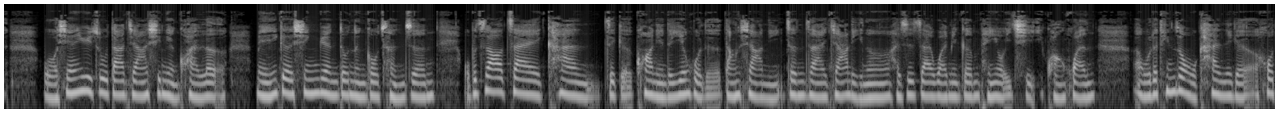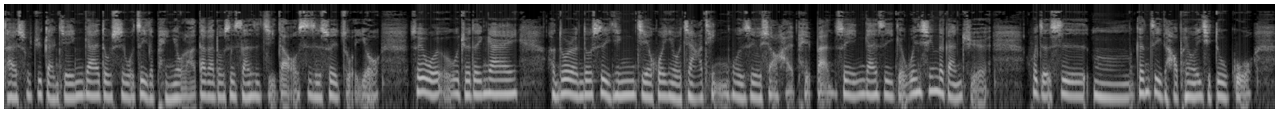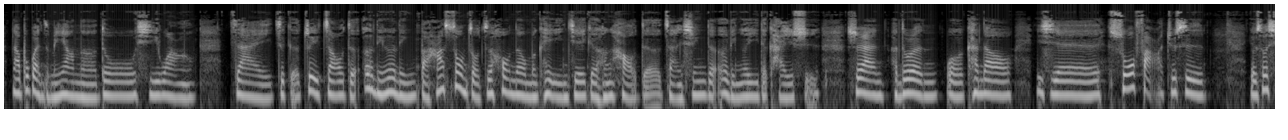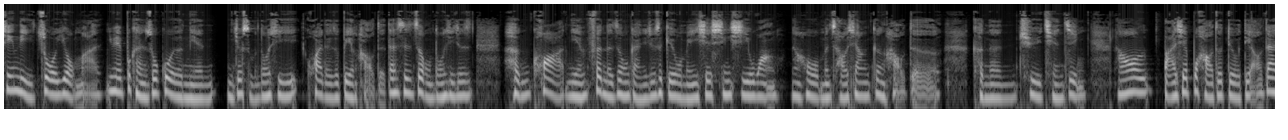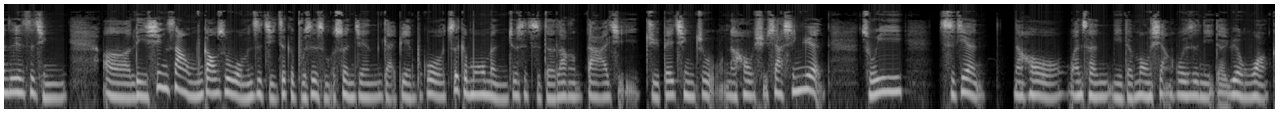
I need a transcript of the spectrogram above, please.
我先预祝大家新年快乐，每一个心愿都能够成真。我不知道在看这个跨年的烟火的当下，你正在家里呢，还是在外面跟朋友一起狂欢？呃，我的听众，我看那个后台数据，感觉应该都是我自己的朋友啦，大概都是三十几到四十岁左右，所以我我觉得应该很多人都是已经结婚有家庭，或者是有小孩陪伴，所以应该是一个温馨的感觉。或者是嗯，跟自己的好朋友一起度果。那不管怎么样呢，都希望在这个最糟的二零二零把他送走之后呢，我们可以迎接一个很好的崭新的二零二一的开始。虽然很多人我看到一些说法，就是。有时候心理作用嘛，因为不可能说过了年你就什么东西坏的就变好的，但是这种东西就是横跨年份的这种感觉，就是给我们一些新希望，然后我们朝向更好的可能去前进，然后把一些不好都丢掉。但这件事情，呃，理性上我们告诉我们自己，这个不是什么瞬间改变。不过这个 moment 就是值得让大家一起举杯庆祝，然后许下心愿，逐一。实践，然后完成你的梦想或者是你的愿望。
